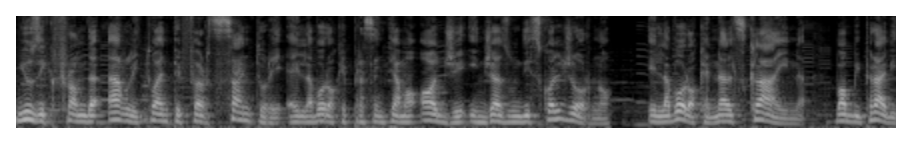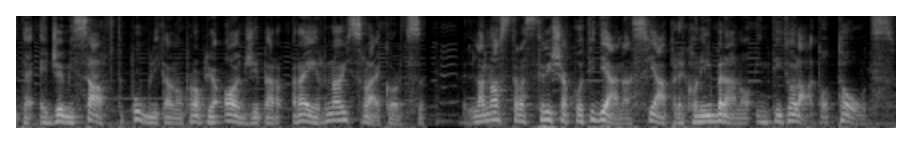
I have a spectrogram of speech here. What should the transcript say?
Music from the Early 21st Century è il lavoro che presentiamo oggi in Jazz Un Disco al Giorno, e il lavoro che Nels Klein, Bobby Previte e Jamie Soft pubblicano proprio oggi per Rare Noise Records. La nostra striscia quotidiana si apre con il brano intitolato Toads.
